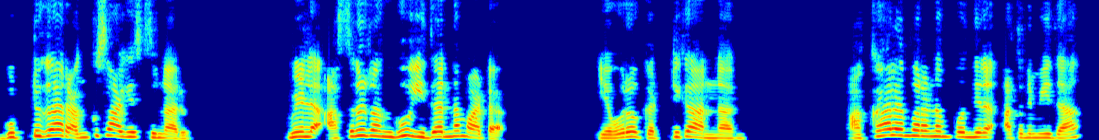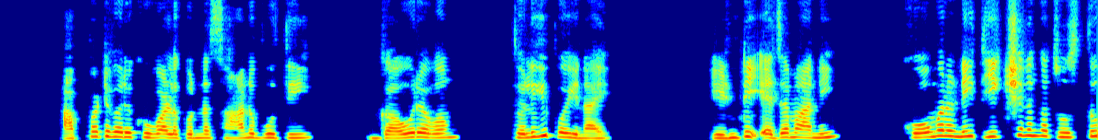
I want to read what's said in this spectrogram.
గుట్టుగా రంకు సాగిస్తున్నారు. వీళ్ళ అసలు రంగు ఇదన్నమాట. ఎవరో గట్టిగా అన్నారు. అకాల మరణం పొందిన అతని మీద అప్పటి వరకు వాళ్ళకున్న సానుభూతి గౌరవం తొలగిపోయినాయి. ఇంటి యజమాని కోమలని తీక్షణంగా చూస్తూ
